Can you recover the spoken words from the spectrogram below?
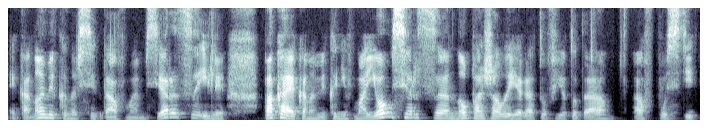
экономика навсегда в моем сердце, или пока экономика не в моем сердце, но, пожалуй, я готов ее туда а, впустить.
